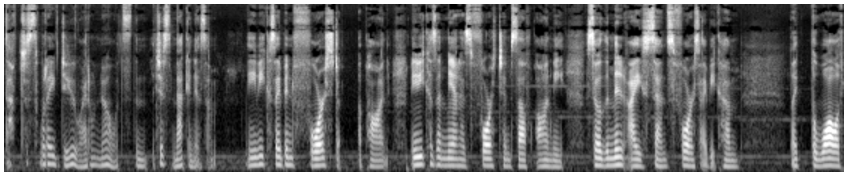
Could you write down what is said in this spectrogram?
that's just what I do. I don't know. It's, the, it's just mechanism. Maybe because I've been forced upon. Maybe because a man has forced himself on me. So the minute I sense force, I become like the wall of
